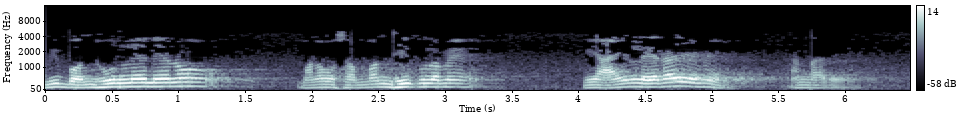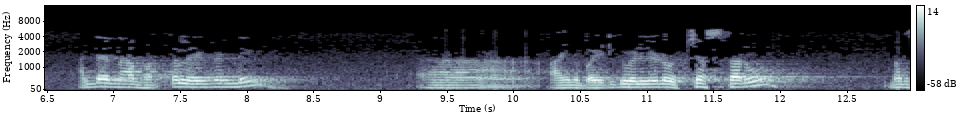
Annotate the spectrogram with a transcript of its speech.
మీ బంధువులనే నేను మనం సంబంధీకులమే. మీ ఆయన లేరా ఏమి? అన్నారు. అంటే నా భర్త లేదండి ఆయన బయటికి వెళ్ళాడు వచ్చేస్తారు. మరి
